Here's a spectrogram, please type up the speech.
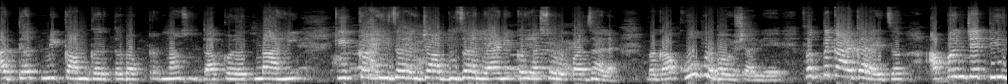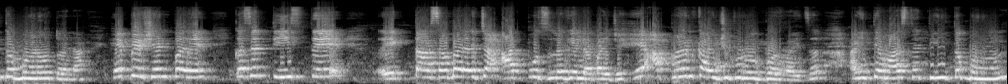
आध्यात्मिक काम करतं. डॉक्टरना सुद्धा कळत नाही की काही झालं जादू झाले आणि कशा स्वरूपात झालाय बघा खूप प्रभावशाली आहे. फक्त काय करायचं? आपण जे तीर्थ बनवतो ना हे पेशंट पर्यंत कसे तीस ते एक तासाभराच्या आत पोचलं गेलं पाहिजे. हे आपण काळजीपूर्वक बनवायचं आणि तेव्हाच ते तिथं बनवून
